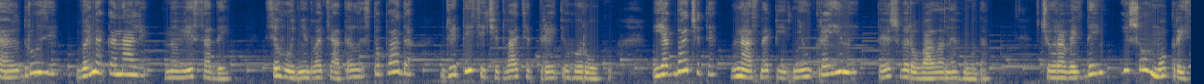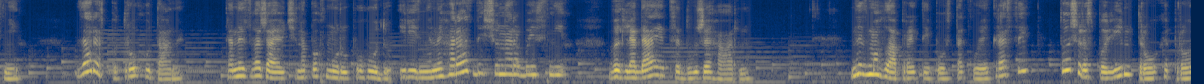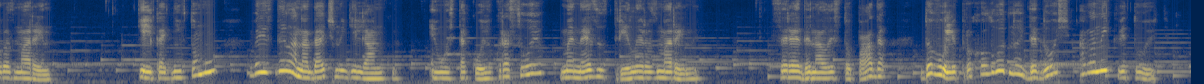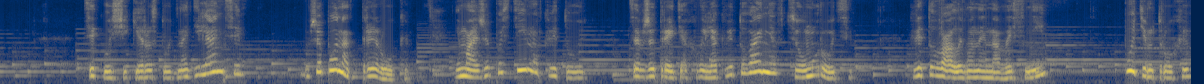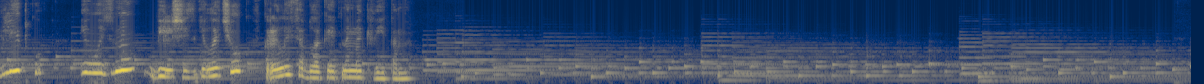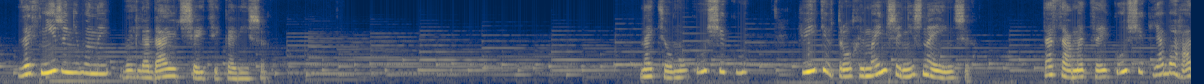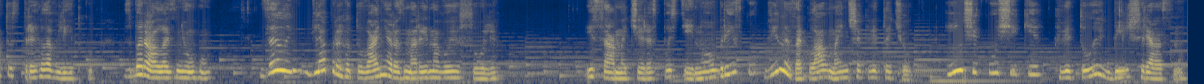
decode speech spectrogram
Вітаю, друзі! Ви на каналі Нові Сади. Сьогодні 20 листопада 2023 року. І як бачите, в нас на півдні України теж вирувала негода. Вчора весь день ішов мокрий сніг. Зараз потроху тане. Та незважаючи на похмуру погоду і різні негаразди, що наробив сніг, виглядає це дуже гарно. Не змогла пройти повз такої краси, тож розповім трохи про розмарин. Кілька днів тому виїздила на дачну ділянку, і ось такою красою мене зустріли розмарини. Середина листопада доволі прохолодно йде дощ, а вони квітують. Ці кущики ростуть на ділянці вже понад три роки і майже постійно квітують. Це вже третя хвиля квітування в цьому році. Квітували вони навесні, потім трохи влітку, і ось знов більшість гілочок вкрилися блакитними квітами. Засніжені вони виглядають ще цікавіше. На цьому кущику квітів трохи менше, ніж на інших. Та саме цей кущик я багато стригла влітку, збирала з нього зелень для приготування розмаринової солі. І саме через постійну обрізку він і заклав менше квіточок. Інші кущики квітують більш рясно.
